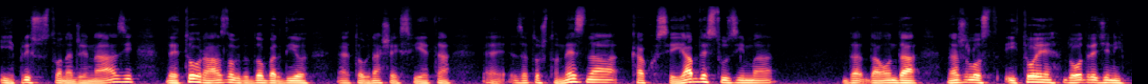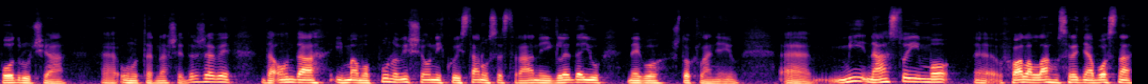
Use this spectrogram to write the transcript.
i prisustvo na dženazi, da je to razlog da dobar dio e, tog našeg svijeta, e, zato što ne zna kako se i abdest uzima, da, da onda, nažalost, i to je do određenih područja e, unutar naše države, da onda imamo puno više onih koji stanu sa strane i gledaju nego što klanjaju. E, E, mi nastojimo, e, hvala Allahu, Srednja Bosna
